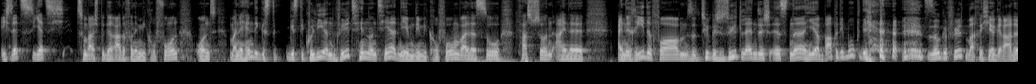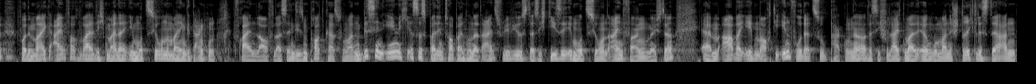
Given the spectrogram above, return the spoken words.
Ich setze jetzt zum Beispiel gerade von dem Mikrofon und meine Hände gestikulieren wild hin und her neben dem Mikrofon, weil das so fast schon eine, eine Redeform so typisch südländisch ist, ne, hier babidi bubidi, so gefühlt mache ich hier gerade vor dem Mic, einfach weil ich meine Emotionen, meinen Gedanken freien Lauf lasse in diesem Podcast-Format. Ein bisschen ähnlich ist es bei den Top 101 Reviews, dass ich diese Emotionen einfangen möchte, ähm, aber eben auch die Info dazu packen, ne, dass ich vielleicht mal irgendwo mal eine Strichliste an,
